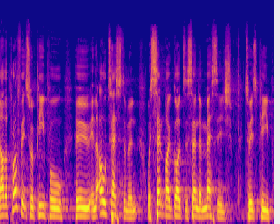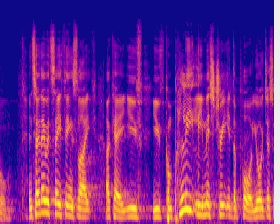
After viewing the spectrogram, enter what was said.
Now, the prophets were people who, in the Old Testament, were sent by God to send a message to his people. And so they would say things like, okay, you've, you've completely mistreated the poor. You're just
